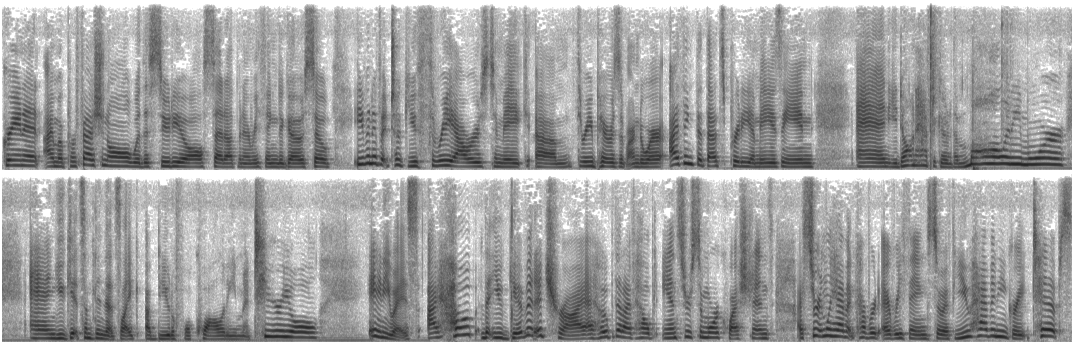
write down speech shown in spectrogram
Granted, I'm a professional with a studio all set up and everything to go. So even if it took you three hours to make um, three pairs of underwear, I think that that's pretty amazing. And you don't have to go to the mall anymore. And you get something that's like a beautiful quality material Anyways, I hope that you give it a try. I hope that I've helped answer some more questions. I certainly haven't covered everything, so if you have any great tips,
